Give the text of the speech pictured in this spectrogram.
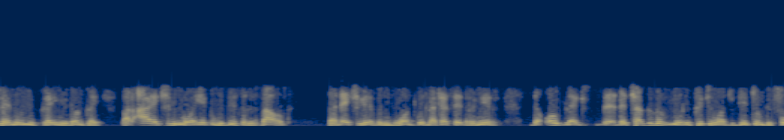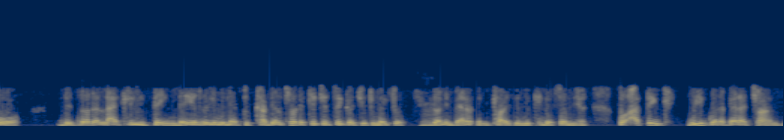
plan who you play you don't play. But I actually more happy with this result than actually having won. Because like I said, Renier, the All Blacks, the, the chances of you repeating what you did to them before it's not a likely thing. They really will have to come. They'll throw the kitchen sink at you to make sure mm. you don't embarrass them twice in within the same year. So I think we've got a better chance.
